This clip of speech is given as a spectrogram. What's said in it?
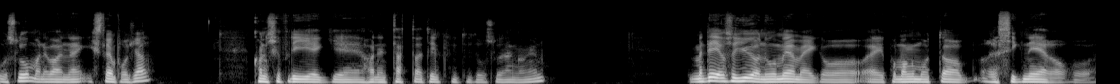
Oslo, men det var en ekstrem forskjell. Kanskje fordi jeg eh, hadde en tettere tilknytning til Oslo den gangen. Men det også gjør noe med meg, og jeg på mange måter resignerer og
